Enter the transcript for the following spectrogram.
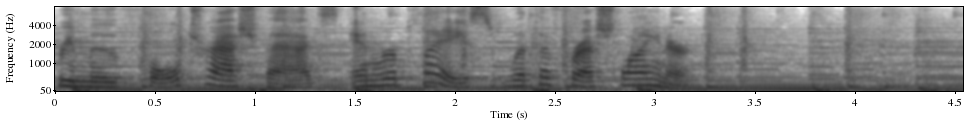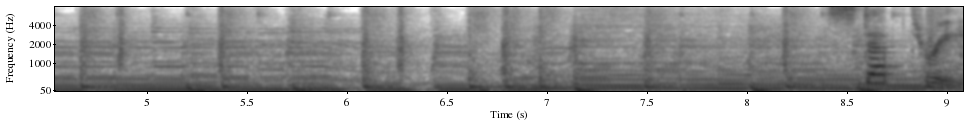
Remove full trash bags and replace with a fresh liner. Step 3.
